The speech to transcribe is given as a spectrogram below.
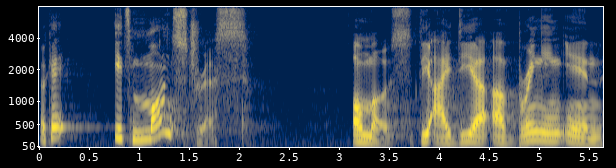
Okay? It's monstrous almost the idea of bringing in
